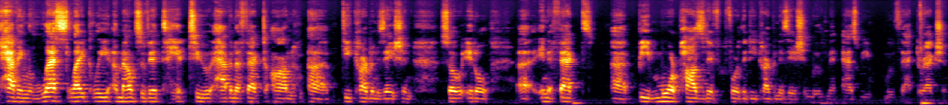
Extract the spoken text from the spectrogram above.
having less likely amounts of it to, to have an effect on uh, decarbonization. So it'll, uh, in effect, be more positive for the decarbonization movement as we move that direction.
